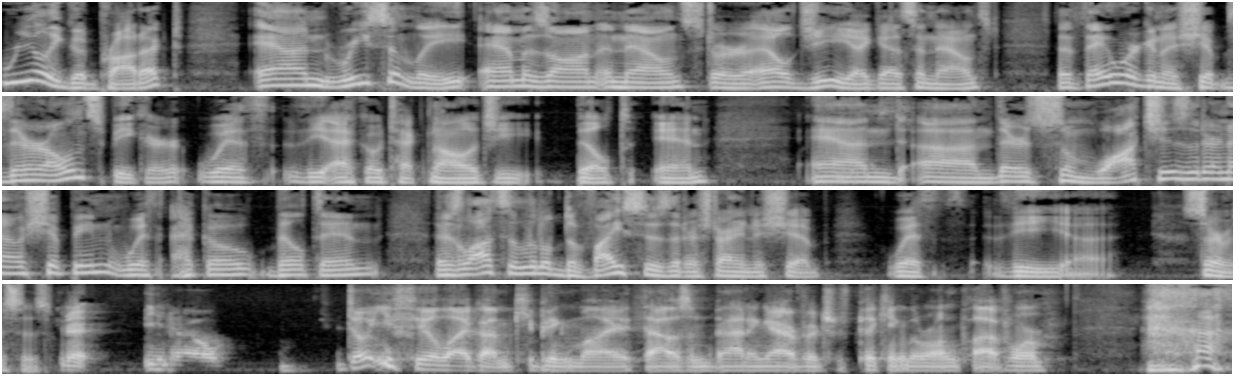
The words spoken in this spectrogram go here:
really good product. And recently, Amazon announced, or LG, I guess, announced that they were going to ship their own speaker with the Echo technology built in. And um, there's some watches that are now shipping with Echo built in. There's lots of little devices that are starting to ship with the uh, services. You know, you know, don't you feel like I'm keeping my thousand batting average of picking the wrong platform?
